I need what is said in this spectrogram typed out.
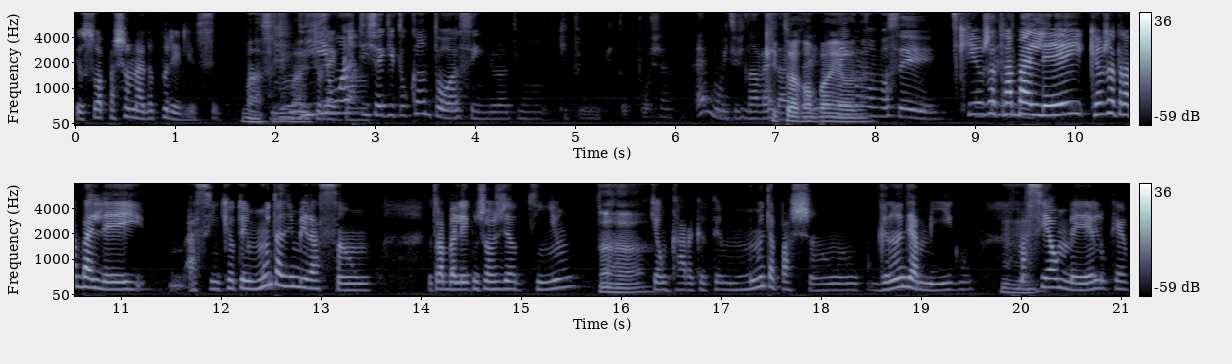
eu sou apaixonada por ele, assim. Massa demais. Muito e um legal. artista que tu cantou, assim, durante um... Que tu, que tu, poxa, é muitos, na verdade. tu né? acompanhou, né? você... que eu já trabalhei, que eu já trabalhei, assim, que eu tenho muita admiração. Eu trabalhei com Jorge Deltinho, Aham. que é um cara que eu tenho muita paixão, é um grande amigo. Uhum. Maciel Melo, que é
